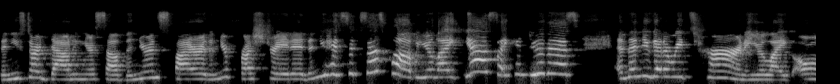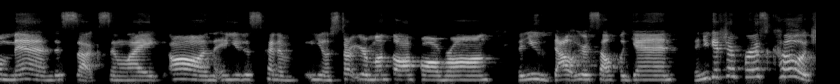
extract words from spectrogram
then you start doubting yourself then you're inspired then you're frustrated then you hit success club and you're like yes i can do this. And then you get a return and you're like oh man this sucks. And like oh and you just kind of you know start your month off all wrong then you doubt yourself again. Then you get your first coach.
